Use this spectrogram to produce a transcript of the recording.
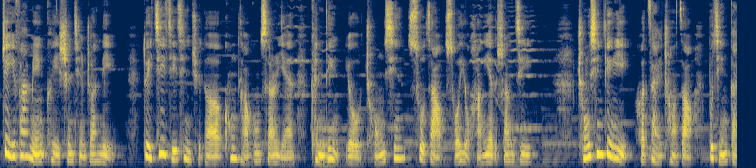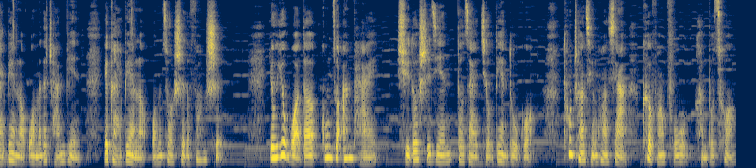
这一发明可以申请专利。对积极进取的空调公司而言，肯定有重新塑造所有行业的商机。重新定义和再创造，不仅改变了我们的产品，也改变了我们做事的方式。由于我的工作安排，许多时间都在酒店度过。通常情况下，客房服务很不错。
